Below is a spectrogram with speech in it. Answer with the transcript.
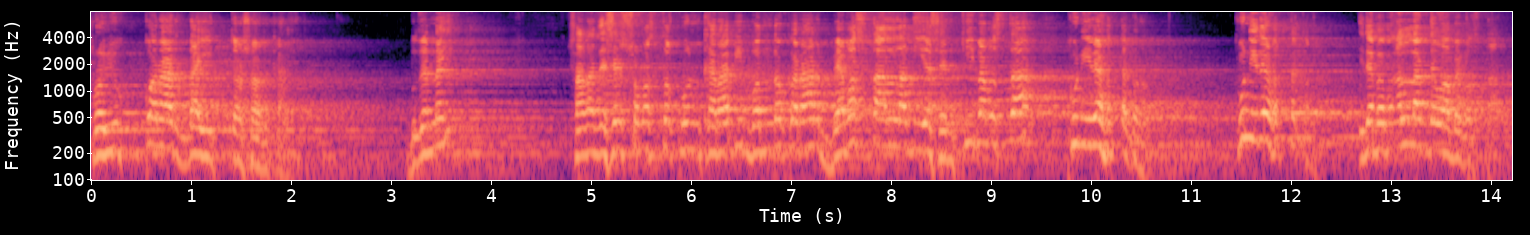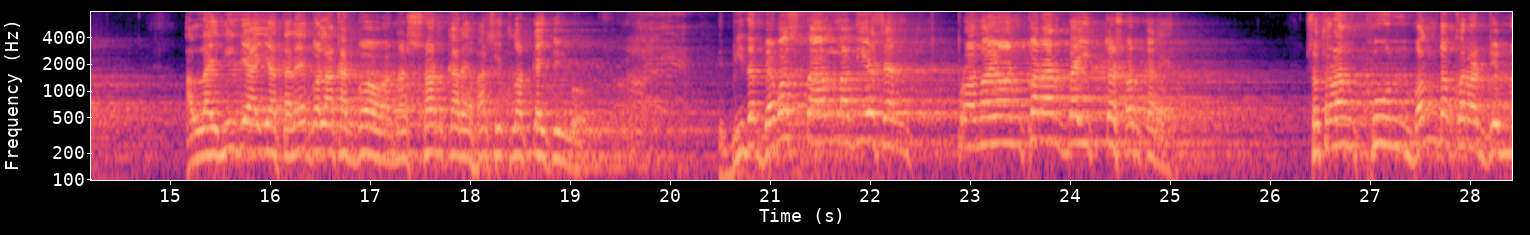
প্রয়োগ করার দায়িত্ব সরকারের। বুঝেন নাই? সারা দেশের সমস্ত খুন খারাপি বন্ধ করার ব্যবস্থা আল্লাহ দিয়েছেন। কি ব্যবস্থা? খুনিরে হত্যা করো। খুনিরে হত্যা করো। এটা আল্লাহর দেওয়া ব্যবস্থা। আল্লাহ নিজে আইয়া তারে গলা কাটবো, না সরকারে ফাঁসিত লটকাই তুইব। ব্যবস্থা আল্লাহ দিয়েছেন প্রণয়ন করার দায়িত্ব সরকারের। সুতরাং খুন বন্ধ করার জন্য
